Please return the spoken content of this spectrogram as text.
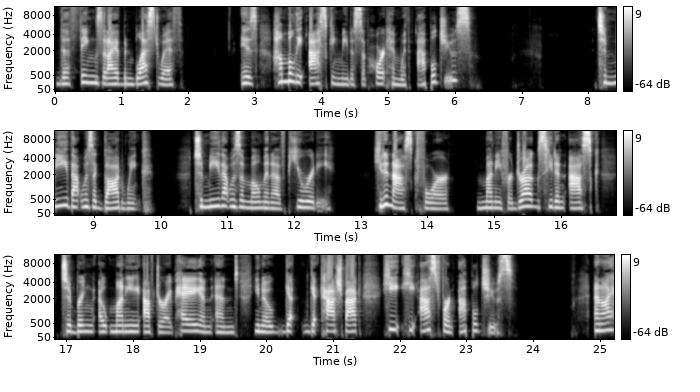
the things that I have been blessed with is humbly asking me to support him with apple juice. To me that was a god wink. To me that was a moment of purity. He didn't ask for money for drugs. He didn't ask to bring out money after I pay and and you know get get cash back. He he asked for an apple juice. And I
